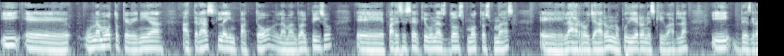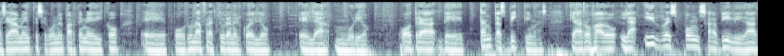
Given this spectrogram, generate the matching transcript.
y eh, una moto que venía atrás la impactó, la mandó al piso. Eh, parece ser que unas dos motos más eh, la arrollaron, no pudieron esquivarla y desgraciadamente, según el parte médico, eh, por una fractura en el cuello, ella murió. Otra de tantas víctimas que ha arrojado la irresponsabilidad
